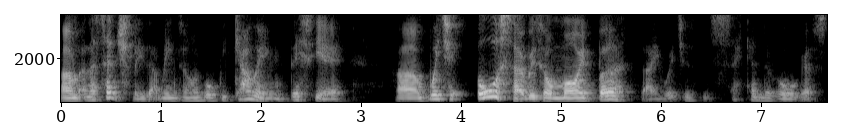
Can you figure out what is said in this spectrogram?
Um, and essentially, that means I will be going this year, um, which also is on my birthday, which is the 2nd of August.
